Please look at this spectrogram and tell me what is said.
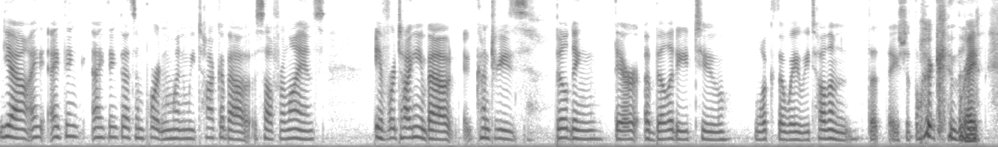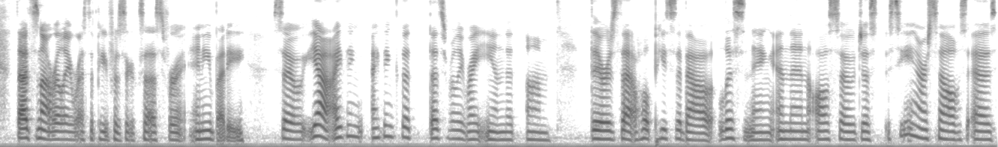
Yeah, I, I think I think that's important when we talk about self reliance. If we're talking about countries building their ability to look the way we tell them that they should look, right? That's not really a recipe for success for anybody. So yeah, I think I think that that's really right, Ian. That um, there's that whole piece about listening and then also just seeing ourselves as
